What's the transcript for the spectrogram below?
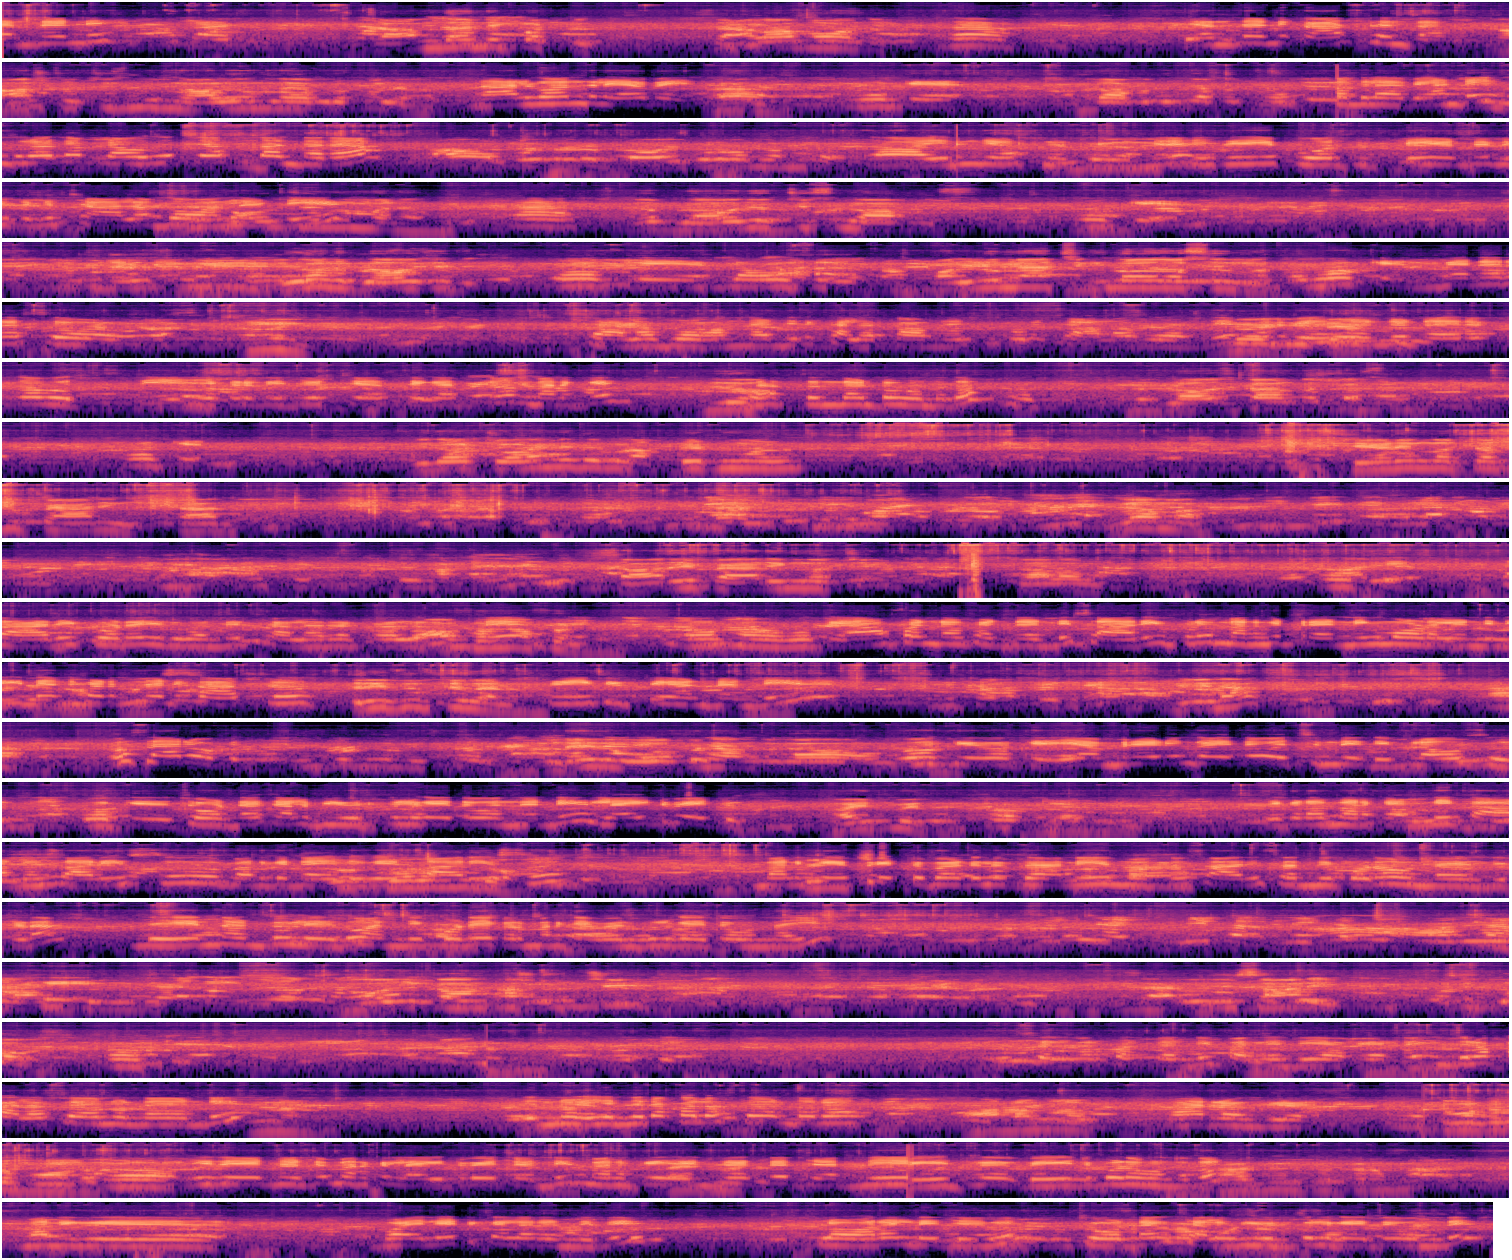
ఎంతండి? జామదాని పట్టు. చాలా బాగుంటుంది ఎంతండి? కాస్ట్ ఎంత? కాస్ట్ వచ్చేసి మీకు నాలుగు వందల యాభై రూపాయలు. నాలుగు వందల యాభై. ఓకే. వందల యాభై. అంటే ఇందులోనే బ్లౌజ్ వచ్చేస్తుంది అంటారా ఇది చేస్తున్నారు చూడండి. ఇది ఫోర్ ఫిఫ్టీ అంటే నిజంగా చాలా బాగుందండి. బ్లౌజ్ వచ్చేసి. ఓకే. ఇదిగోండి బ్లౌజ్ ఇది. ఓకే బ్లౌజ్ పళ్ళు మ్యాచింగ్ బ్లౌజ్ వస్తుంది ఓకే బెనారస్. చాలా బాగుందండి. ఇది కలర్ కాంబినేషన్ కూడా చాలా బాగుంది. మనం ఏంటంటే డైరెక్ట్గా వచ్చి ఇక్కడ విజిట్ చేస్తే కనుక మనకి నచ్చిందంటూ ఉండదు ఓకే ఇది ఒకటి చూడండి ఇది అప్డేట్ మోడల్ షేడింగ్ వచ్చేసి ప్యాడింగ్ సారీ ప్యాడింగ్ వచ్చి చాలా సారీ కూడా ఇదిగోండి చాలా రకాలు ఓహో ఓకే. హాఫ్ అండ్ హాఫ్ అండి సారీ ఇప్పుడు మనకి ట్రెండింగ్ మోడల్ అండి. ఇది ఎంత పడుతుందండి cost three fifty madam. Three fifty అంటండి. ఒకసారి ఓపెన్ ఓకే ఓకే. ఎంబ్రాయిడింగ్ అయితే వచ్చింది ఇది బ్లౌజ్ ఓకే చూడడానికి చాలా బ్యూటిఫుల్గా అయితే ఉందండి. Light weight okay. ఇక్కడ మనకి అన్ని కాటన్ సారీస్ మనకి డైలీ వేర్ సారీస్ మనకి పెట్టుబడులకు కానీ మొత్తం సారీస్ అన్ని కూడా ఉన్నాయండి ఇక్కడ. లేదంటూ లేదు అన్ని కూడా ఇక్కడ మనకి అవైలబుల్గా అయితే ఉన్నాయి. ఓకే సిల్వర్ పట్టండి పన్నెండు యాభై అంటే. ఇందులో కలర్స్ ఏమైనా ఉన్నాయండి? ఎన్ని ఎన్ని రకాలు వస్తాయంటారా ఆరు రంగులు. ఇది ఏంటంటే మనకి లైట్ వెయిట్ అండి. మనకి ఏంటంటే జర్నీ వెయిట్ వెయిట్ కూడా ఉండదు. మనకి వైలెట్ కలర్ అండి ఇది. ఫ్లోరల్ డిజైన్ చూడడానికి చాలా బ్యూటిఫుల్గా అయితే ఉంది.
